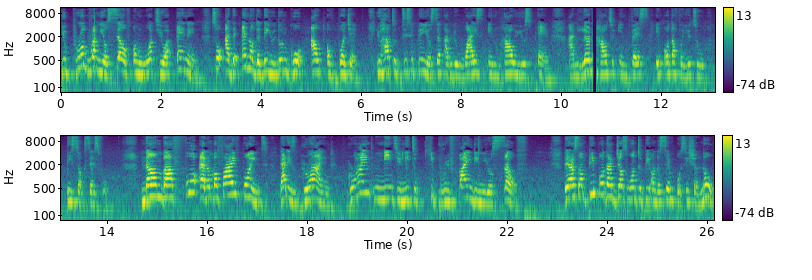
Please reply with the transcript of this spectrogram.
You program yourself on what you are earning. So at the end of the day, you don't go out of budget. You have to discipline yourself and be wise in how you spend and learn how to invest in order for you to be successful. Number four and uh, number five point that is grind. Grind means you need to keep refining yourself. There are some people that just want to be on the same position. No,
